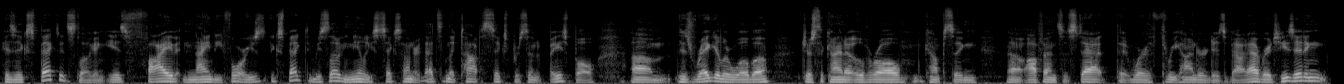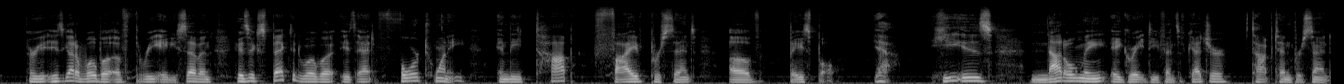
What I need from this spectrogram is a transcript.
His expected slugging is 594. He's expected to be slugging nearly 600. That's in the top six percent of baseball. Um, his regular WOBA, just the kind of overall encompassing uh, offensive stat that where 300 is about average, he's hitting or he's got a WOBA of 387. His expected WOBA is at 420 in the top 5% of baseball. Yeah, he is not only a great defensive catcher, top 10%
